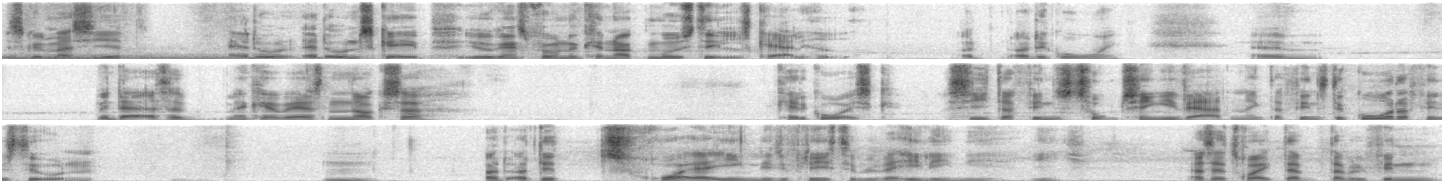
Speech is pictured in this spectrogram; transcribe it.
Jeg skulle mig at sige, at, at, at ondskab i udgangspunktet kan nok modstilles kærlighed og, og det gode. Ikke? Øhm, men der, altså, man kan være sådan nok så kategorisk og sige, at der findes to ting i verden. Ikke? Der findes det gode, og der findes det onde. Mm. Og, og det tror jeg egentlig, de fleste vil være helt enige i. Altså jeg tror ikke, der, der vil finde,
